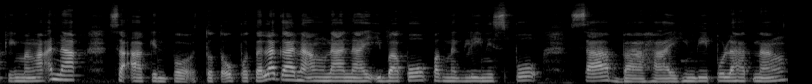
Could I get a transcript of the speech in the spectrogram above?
aking mga anak sa akin po. Totoo po talaga na ang nanay iba po pag naglinis po sa bahay. Hindi po lahat ng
